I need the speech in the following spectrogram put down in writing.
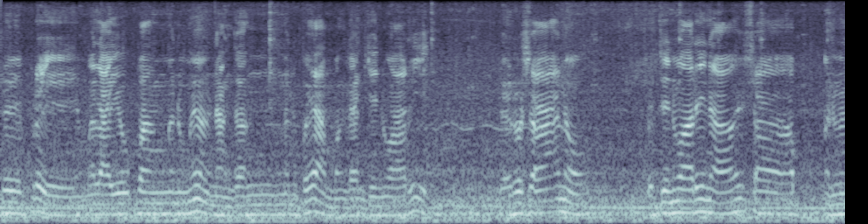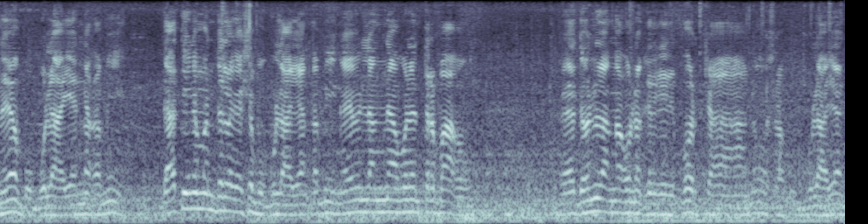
Siyempre malayo pang ano ngayon hanggang ano pa yan hanggang January. Pero sa ano sa January na sa ano na yan bubulayan na kami. Dati naman talaga sa bubulayan kami ngayon lang na walang trabaho kaya doon lang ako nagre-report sa ano sa Bulayan.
